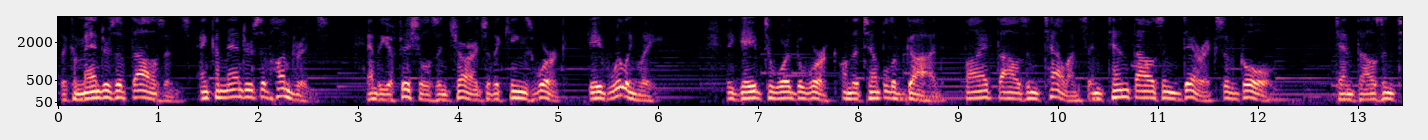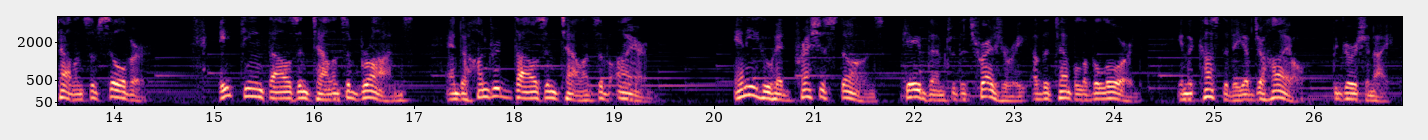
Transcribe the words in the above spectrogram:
the commanders of thousands and commanders of hundreds, and the officials in charge of the king's work gave willingly. They gave toward the work on the temple of God 5,000 talents and 10,000 darics of gold, 10,000 talents of silver, 18,000 talents of bronze, and a 100,000 talents of iron. Any who had precious stones gave them to the treasury of the temple of the Lord, in the custody of Jehiel, the Gershonite.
